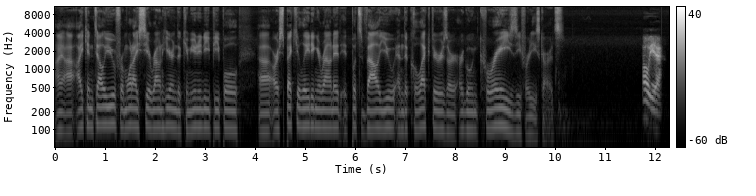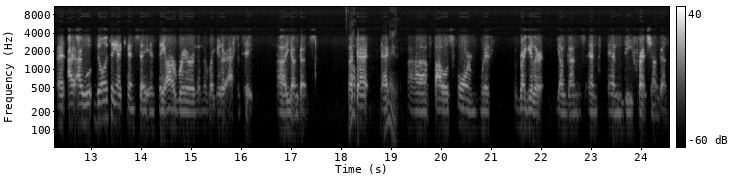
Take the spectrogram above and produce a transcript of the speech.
I, I, I can tell you from what I see around here in the community, people uh, are speculating around it. It puts value, and the collectors are, are going crazy for these cards. Oh yeah, and I, I will. The only thing I can say is they are rarer than the regular acetate uh, young guns, but Oh, that that uh, follows form with regular young guns and and the French young guns.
